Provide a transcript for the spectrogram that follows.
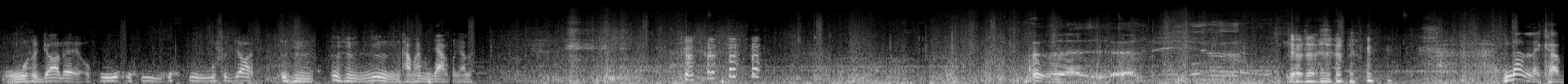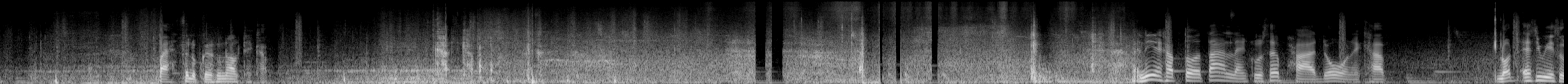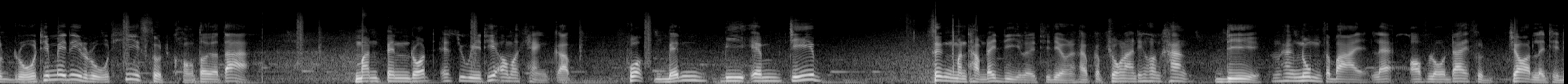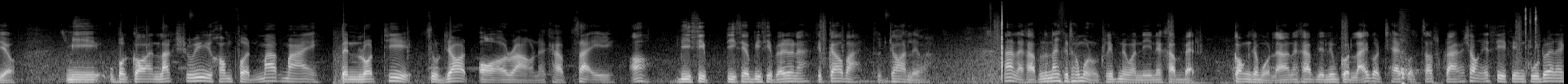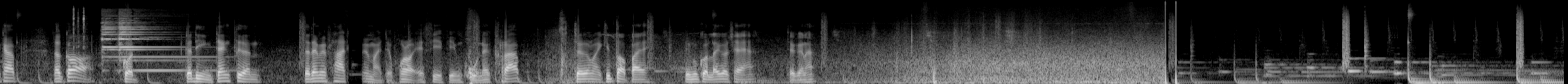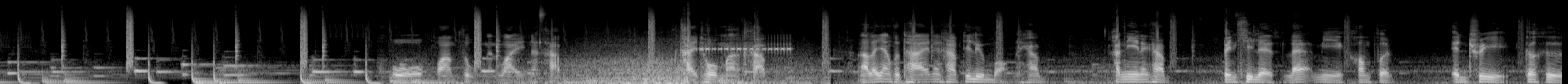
โอ้โหสุดยอดเลยโอ้โหโอ้โหโอ้โหสุดยอดอื้อหืออื้อหือทำให้มันยากเป็นงั้นเดี๋ยวเดี๋ยวนั่นแหละครับ ไปสรุปกันข้างนอกเถอะครับ ขัดครับ อั นนี้นะครับ Toyota Land Cruiser Prado นะครับ รถ SUV สุดหรูที่ไม่ได้หรูที่สุดของ Toyota มันเป็นรถ SUV ที่เอามาแข่งกับพวก Benz BM Jeep ซึ่งมันทำได้ดีเลยทีเดียวนะครับ กับช่วงล่างที่ค่อนข้างดีค่อนข้างนุ่มสบายและออฟโรดได้สุดยอดเลยทีเดียว มีอุปกรณ์ Luxury Comfort มากมาย เป็นรถที่สุดยอด all around นะครับ ใส่อ๋อ B10 ดีเซล B10 ได้ด้วยนะ 19 บาท สุดยอดเลยว่ะ นั่นแหละครับ และนั่นคือทั้งหมดของคลิปในวันนี้นะครับ แบตกล้องจะหมดแล้วนะครับ อย่าลืมกดไลค์ กดแชร์ กด subscribe ให้ช่อง SC Film Crew ด้วยนะครับ แล้วก็กดกระดิ่งแจ้งเตือน จะได้ไม่พลาดคลิปใหม่ๆจากพวกเรา SC Film Crew นะครับ เจอกันใหม่คลิปต่อไป อย่าลืมกดไลค์ กดแชร์ฮะ เจอกันนะโหความสุขนั้นไว้นะครับ ใครโทรมาครับ อ่าและอย่างสุดท้ายนะครับที่ลืมบอกนะครับ คันนี้นะครับเป็น keyless และมี comfort entry ก็คือ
